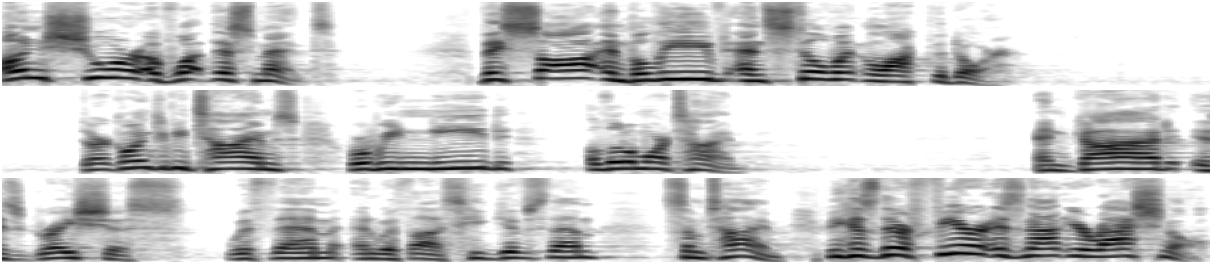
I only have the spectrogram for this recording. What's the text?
unsure of what this meant. They saw and believed and still went and locked the door. There are going to be times where we need a little more time. And God is gracious with them and with us. He gives them some time because their fear is not irrational.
